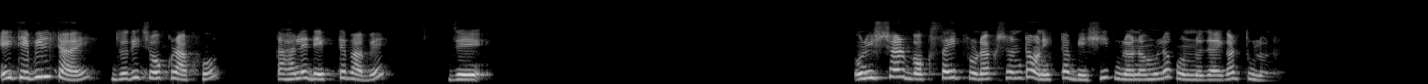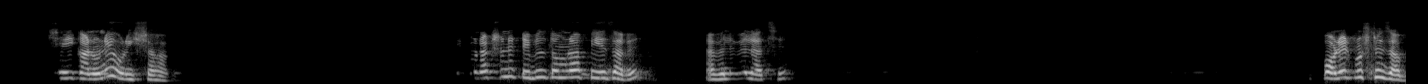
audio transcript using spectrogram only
এই টেবিলটায় যদি চোখ রাখো, তাহলে দেখতে পাবে যে উড়িষ্যার বক্সাইট প্রোডাকশনটা অনেকটা বেশি তুলনামূলক অন্য জায়গার তুলনায়। সেই কারণে উড়িষ্যা হবে। প্রোডাকশনের টেবিল তোমরা পেয়ে যাবে, অ্যাভেলেবেল আছে। পরের প্রশ্নে যাব।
